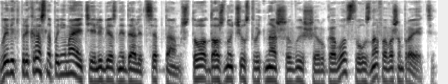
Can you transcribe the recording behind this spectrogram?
Вы ведь прекрасно понимаете, любезный Далит Септам, что должно чувствовать наше высшее руководство, узнав о вашем проекте.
